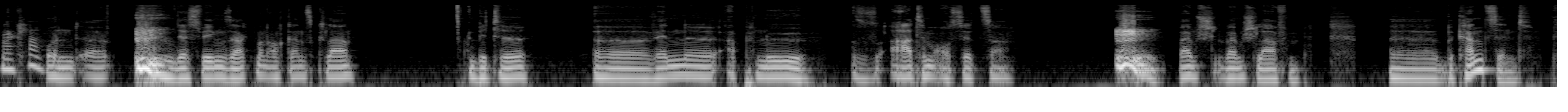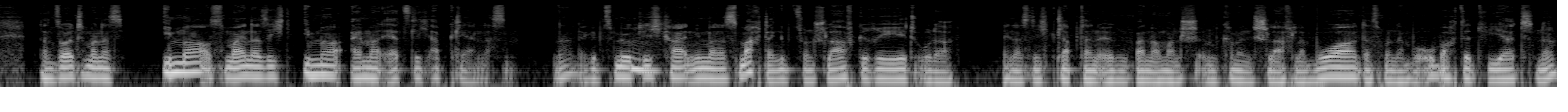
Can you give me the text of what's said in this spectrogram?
Na klar. Und äh, deswegen sagt man auch ganz klar, bitte, äh, wenn eine Apnoe, also so Atemaussetzer beim, beim Schlafen äh, bekannt sind, dann sollte man das immer aus meiner Sicht immer einmal ärztlich abklären lassen. Ne? Da gibt es Möglichkeiten, wie man das macht. Dann gibt es so ein Schlafgerät oder wenn das nicht klappt, dann irgendwann auch mal ein, kann man ins Schlaflabor, dass man dann beobachtet wird. Ne?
